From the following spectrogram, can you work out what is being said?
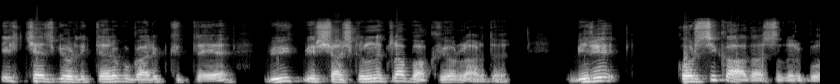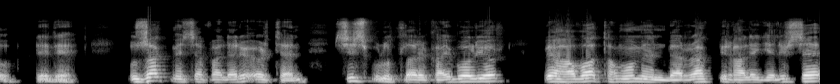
ilk kez gördükleri bu garip kütleye büyük bir şaşkınlıkla bakıyorlardı. Biri, Korsika adasıdır bu, dedi. Uzak mesafeleri örten sis bulutları kayboluyor ve hava tamamen berrak bir hale gelirse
